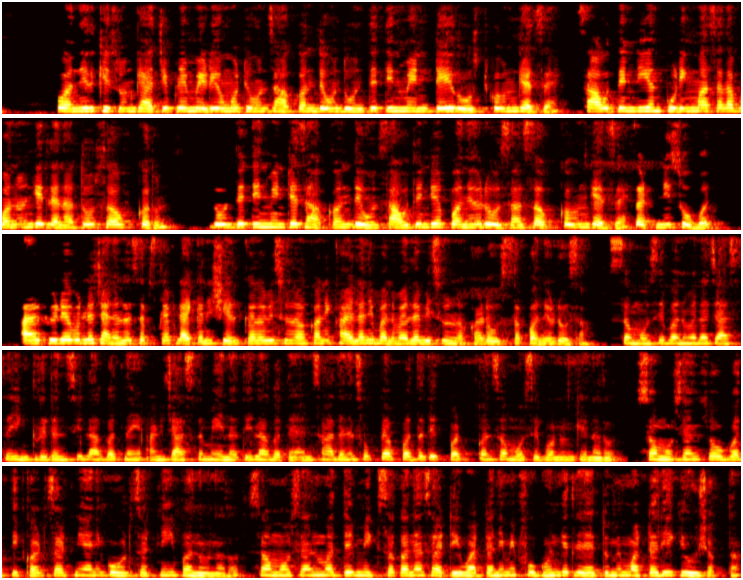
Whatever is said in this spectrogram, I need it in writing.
पनीर किसून घ्यायची प्ले मिडियम ठेवून झाकण देऊन दोन ते तीन मिनिटे रोस्ट करून घ्यायचं आहे साऊथ इंडियन पुडिंग मसाला बनवून घेतला ना तो सर्व करून दोन ते तीन मिनिटे झाकण देऊन साऊथ इंडियन पनीर डोसा सर्व करून घ्यायचा आहे चटणीसोबत आय फीड चॅनलला सबस्क्राईब लाईक आणि शेअर करायला विसरू नका आणि खायला आणि बनवायला विसरू नका. डोसा पनीर डोसा. समोसे बनवायला जास्त इन्ग्रेडियंट्सही लागत नाही आणि जास्त मेहनतही लागत नाही. आणि साधारण सोप्या पद्धतीत पटकन समोसे बनवून घेणार आहोत. समोस्यांसोबत तिखट चटणी आणि गोड चटणीही बनवणार आहोत. समोस्यांमध्ये मिक्स करण्यासाठी वाटाणे मी फुगून घेतलेले आहेत. तुम्ही मटरही घेऊ शकता.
